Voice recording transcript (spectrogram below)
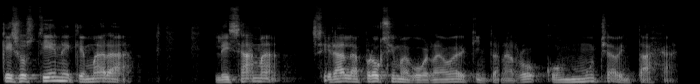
que sostiene que Mara Lezama será la próxima gobernadora de Quintana Roo con mucha ventaja,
